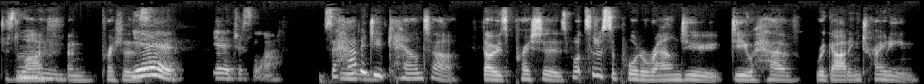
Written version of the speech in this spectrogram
Just mm. life and pressures. Yeah. Yeah. Just life. So, how mm. did you counter those pressures? What sort of support around you do you have regarding trading?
